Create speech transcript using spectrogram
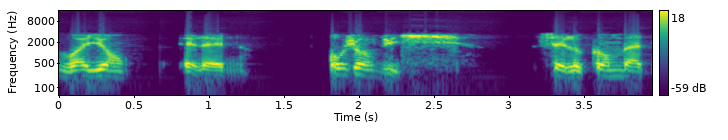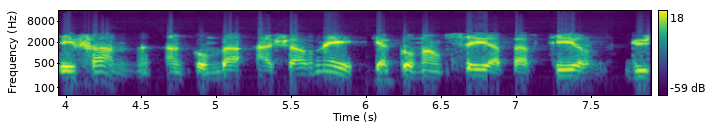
voyons, Hélène, aujourd'hui, c'est le combat des femmes, un combat acharné qui a commencé à partir du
